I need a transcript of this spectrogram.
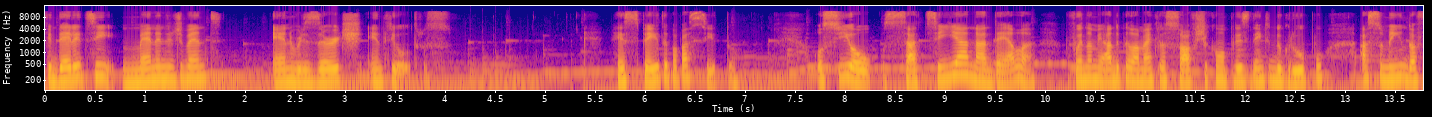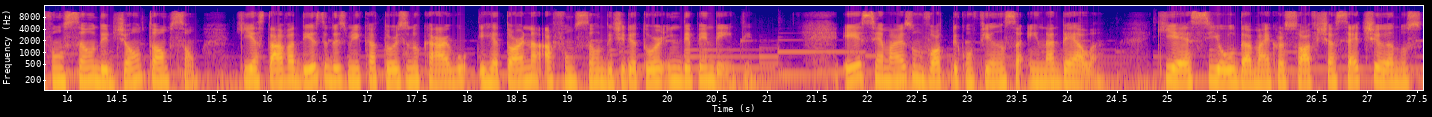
Fidelity Management and Research, entre outros. Respeito Papacito. O CEO Satya Nadella foi nomeado pela Microsoft como presidente do grupo, assumindo a função de John Thompson, que estava desde 2014 no cargo e retorna à função de diretor independente. Esse é mais um voto de confiança em Nadella, que é CEO da Microsoft há sete anos,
